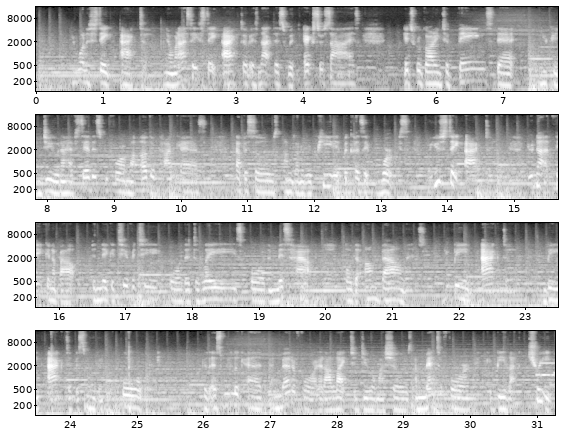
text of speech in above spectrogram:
you want to stay active. Now, when I say stay active, it's not just with exercise, it's regarding to things that can do. And I have said this before on my other podcast episodes, I'm going to repeat it because it works. When you stay active, you're not thinking about the negativity or the delays or the mishap or the unbalance. You're being active. Being active is moving forward. Because as we look at a metaphor that I like to do on my shows, a metaphor could be like a tree.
